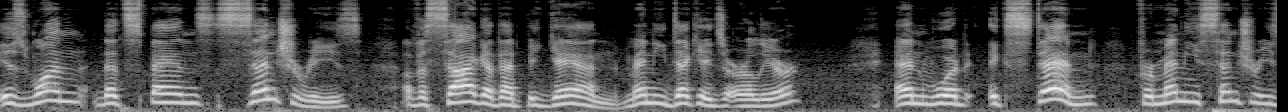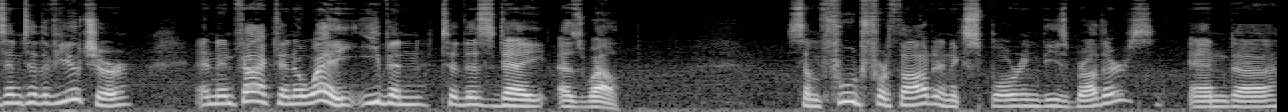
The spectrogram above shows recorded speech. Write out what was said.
is one that spans centuries of a saga that began many decades earlier and would extend for many centuries into the future, and in fact, in a way, even to this day as well. Some food for thought in exploring these brothers, and uh,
